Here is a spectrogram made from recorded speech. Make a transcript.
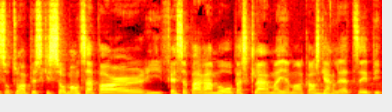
surtout en plus qu'il surmonte sa peur, il fait ça par amour parce que clairement il aime encore Scarlett, tu sais, puis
